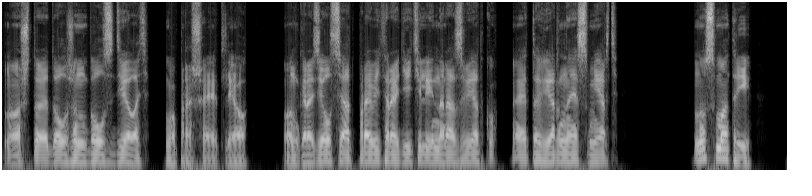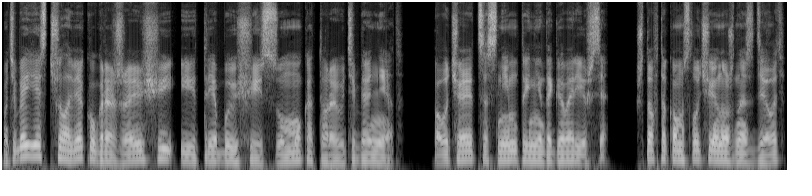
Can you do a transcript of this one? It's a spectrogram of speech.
«Но что я должен был сделать?» — вопрошает Лео. «Он грозился отправить родителей на разведку, а это верная смерть». «Ну смотри, у тебя есть человек, угрожающий и требующий сумму, которой у тебя нет. Получается, с ним ты не договоришься. Что в таком случае нужно сделать?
